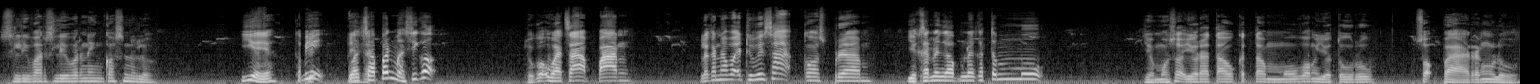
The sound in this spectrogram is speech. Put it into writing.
seliwar-seliwar ning kos lho. Iya ya, tapi Bi-. WhatsAppan masih kok. Lho kok whatsappan? Lah kenapa dhewe sak kos, Bram? Ya karena nggak pernah ketemu. Ya mosok ya ora tau ketemu wong ya turu sok bareng lho.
